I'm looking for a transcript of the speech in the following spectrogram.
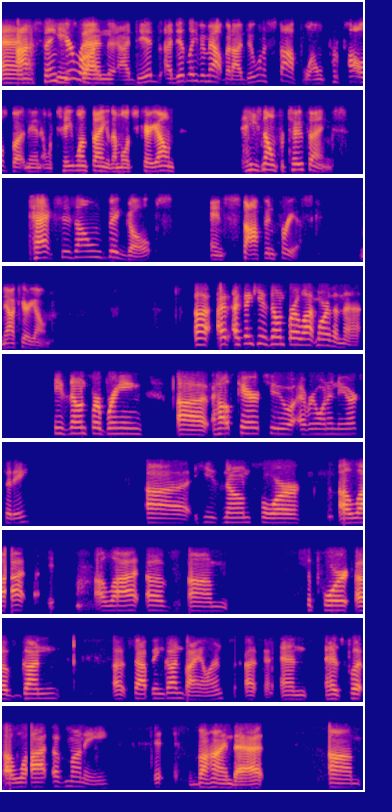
and I think you're right. been- I did I did leave him out, but I do want to stop. I want to put a pause button in. I want to tell you one thing, and then I'm going to let you carry on. He's known for two things: taxes on big gulps and stop and frisk. Now carry on. Uh, I, I think he's known for a lot more than that. He's known for bringing uh, health care to everyone in New York City. Uh, he's known for a lot, a lot of um, support of gun, uh, stopping gun violence, uh, and has put a lot of money behind that. Um,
